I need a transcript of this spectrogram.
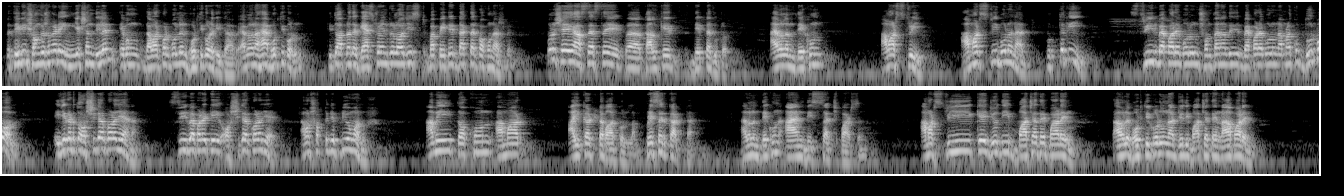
তো তিনি সঙ্গে সঙ্গে একটা ইঞ্জেকশন দিলেন এবং দেওয়ার পর বললেন, ভর্তি করে দিতে হবে। আমি বললাম হ্যাঁ ভর্তি করুন। কিন্তু আপনাদের গ্যাস্ট্রোএন্ট্রোলজিস্ট বা পেটের ডাক্তার কখন আসবেন? বলে সে আস্তে আস্তে কালকে দেড়টা দুটো। আমি বললাম, দেখুন, আমার স্ত্রী আমার স্ত্রী বলে না, প্রত্যেকেই স্ত্রীর ব্যাপারে বলুন, সন্তানাদির ব্যাপারে বলুন, আমরা খুব দুর্বল। এই জায়গাটা তো অস্বীকার করা যায় না। স্ত্রীর ব্যাপারে কি অস্বীকার করা যায়? আমার সব থেকে প্রিয় মানুষ। আমি তখন আমার আই কার্ডটা বার করলাম, প্রেসের কার্ডটা। আমি বললাম, দেখুন I am this such person আমার স্ত্রীকে যদি বাঁচাতে পারেন, তাহলে ভর্তি করুন, আর যদি বাঁচাতে না পারেন,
